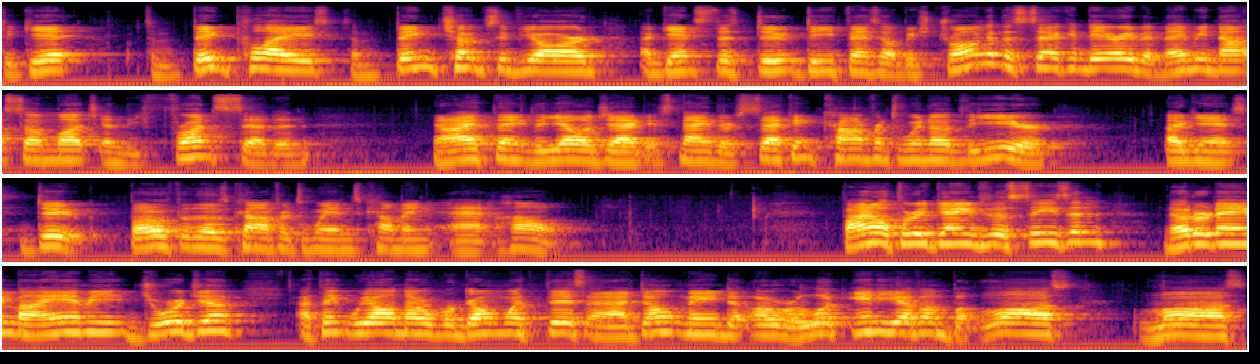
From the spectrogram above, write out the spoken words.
to get some big plays, some big chunks of yard against this Duke defense. They'll be strong in the secondary, but maybe not so much in the front seven. And I think the Yellow Jackets snagged their second conference win of the year against Duke. Both of those conference wins coming at home. Final three games of the season Notre Dame, Miami, Georgia. I think we all know we're going with this, and I don't mean to overlook any of them, but loss, loss,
